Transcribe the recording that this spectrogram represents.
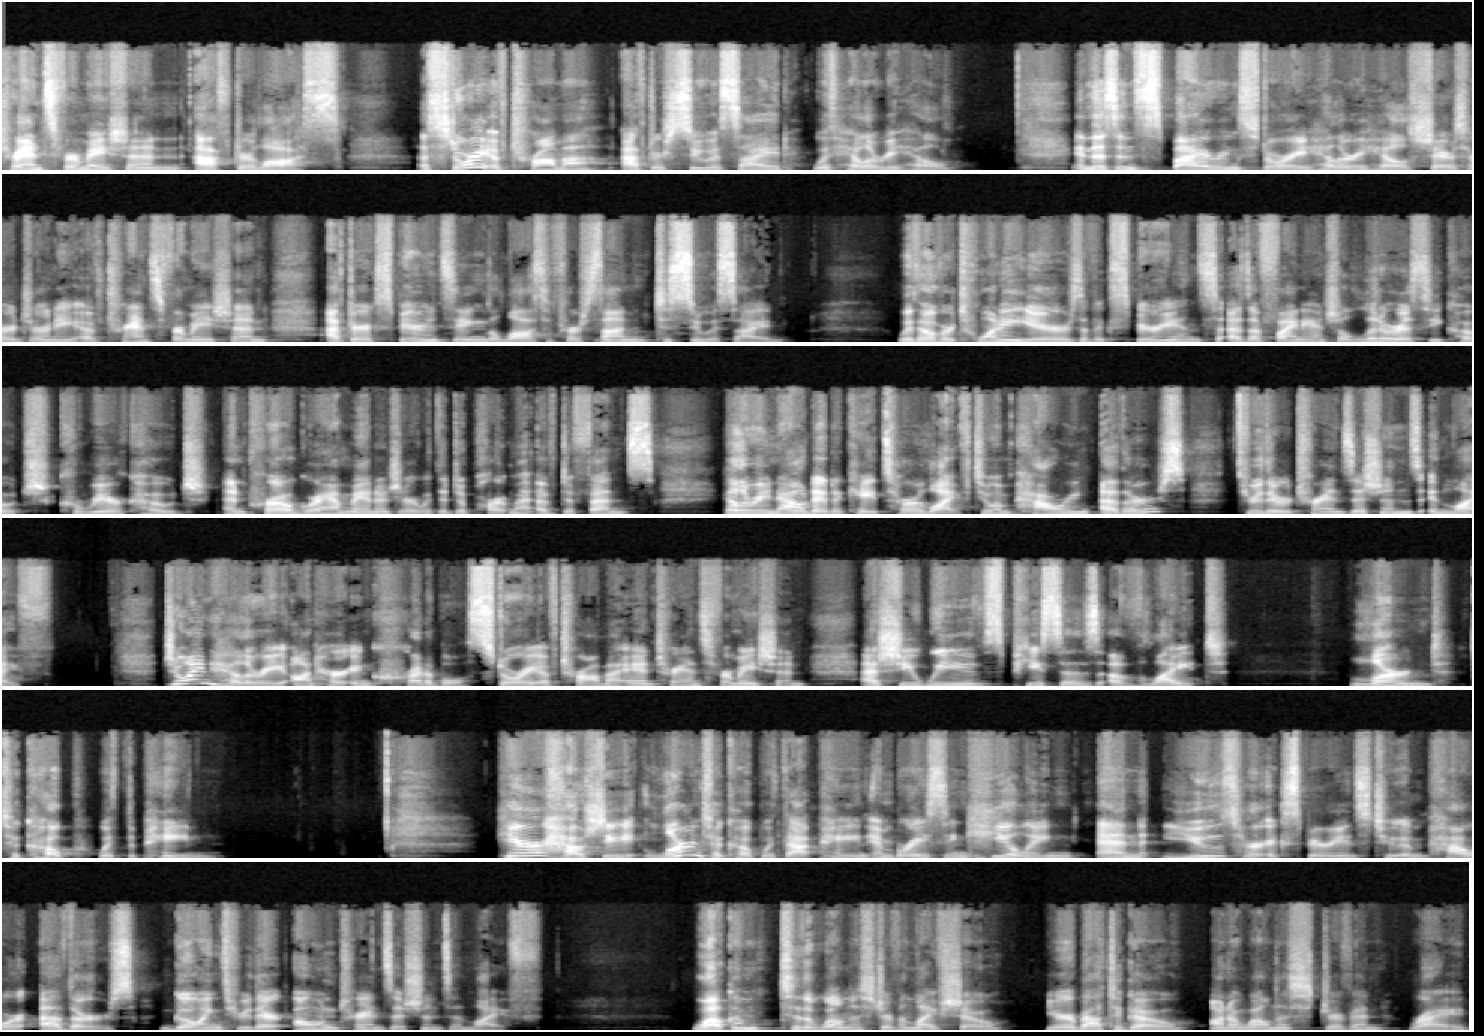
Transformation After Loss A Story of Trauma After Suicide with Hilari Hill. In this inspiring story, Hilari Hill shares her journey of transformation after experiencing the loss of her son to suicide. With over 20 years of experience as a financial literacy coach, career coach, and program manager with the Department of Defense, Hilari now dedicates her life to empowering others through their transitions in life. Join Hilari on her incredible story of trauma and transformation as she weaves pieces of light learned to cope with the pain. Hear how she learned to cope with that pain, embracing healing, and use her experience to empower others going through their own transitions in life. Welcome to the Wellness Driven Life Show. You're about to go on a wellness driven ride.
